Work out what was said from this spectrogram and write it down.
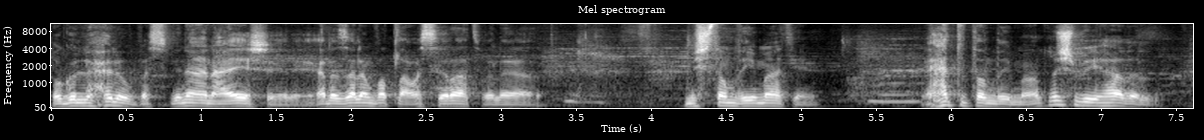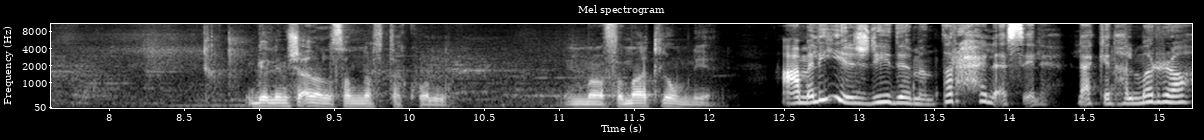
بقول له حلو بس بناء على إيش يعني؟ أنا زلمة بطلع مسيرات ولا مش تنظيمات يعني, يعني حتى التنظيمات مش بهذا ال... قال لي مش أنا اللي صنفتك والله ما فما تلومني يعني. عملية جديدة من طرح الأسئلة لكن هالمرة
